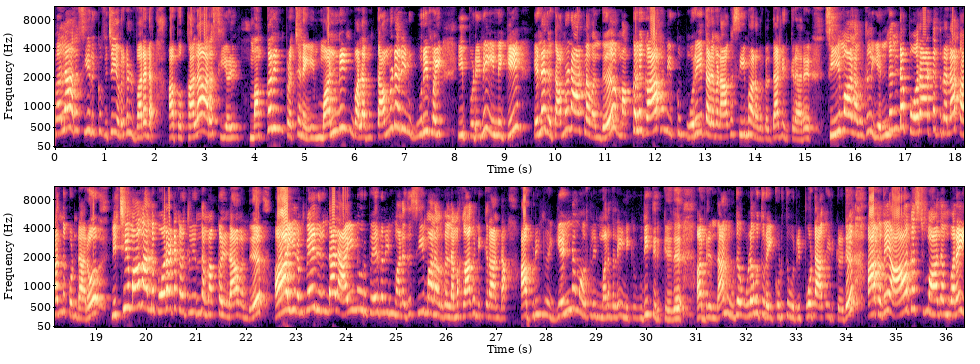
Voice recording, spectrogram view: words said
கல அரசியலுக்கு விஜய் அவர்கள் வரல. அப்போ கல அரசியல் மக்களின் பிரச்சனை மண்ணின் வளம் தமிழரின் உரிமை இப்படின்னு இன்னைக்கு என்னது தமிழ்நாட்டில் வந்து மக்களுக்காக நிற்கும் ஒரே தலைவனாக சீமான் அவர்கள் தான் இருக்கிறாரு சீமான் அவர்கள் எந்தெந்த போராட்டத்திலலாம் கலந்து கொண்டாரோ நிச்சயமாக அந்த போராட்ட களத்தில் இருந்த மக்கள்லாம் வந்து ஆயிரம் பேர் இருந்தால் ஐநூறு பேர்களின் மனது சீமான் அவர்கள் நமக்காக நிற்கிறான்டா அப்படின்ற எண்ணம் அவர்களின் மனதில் இன்னைக்கு உதித்திருக்கிறது. அப்படின்னு தான் உத உளவுத்துறை கொடுத்த ஒரு ரிப்போர்ட்டாக இருக்கிறது. ஆகவே ஆகஸ்ட் மாதம் வரை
